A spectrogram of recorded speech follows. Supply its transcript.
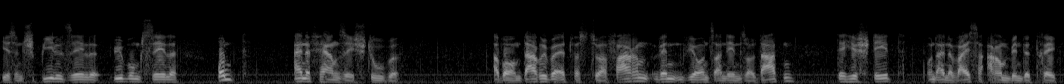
hier sind Spielsäle, Übungssäle und eine Fernsehstube. Aber um darüber etwas zu erfahren, wenden wir uns an den Soldaten, der hier steht und eine weiße Armbinde trägt.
